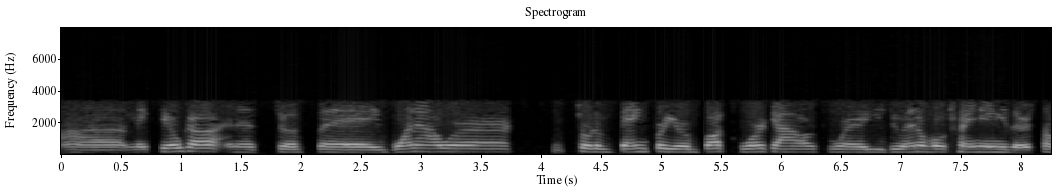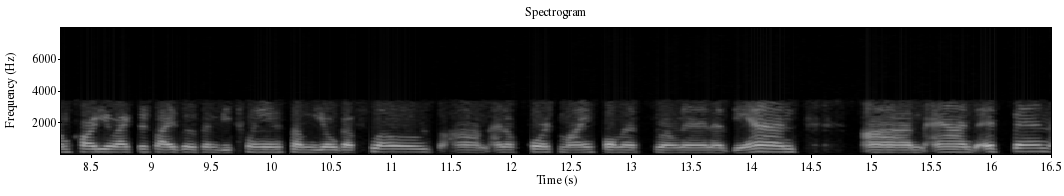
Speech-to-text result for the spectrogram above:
uh, MIXX Yoga, and it's just a one hour sort of bang for your buck workout where you do interval training. There's some cardio exercises in between, some yoga flows, um, and of course mindfulness thrown in at the end. Um, and it's been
